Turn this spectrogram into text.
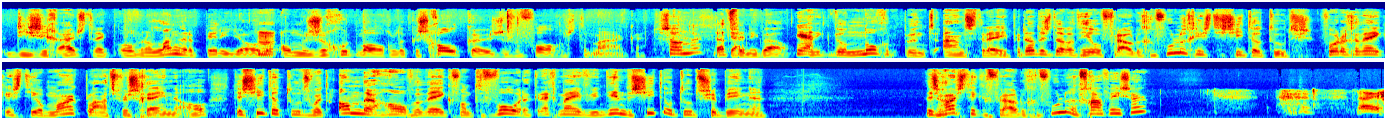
die zich uitstrekt over een langere periode... Hm. om een zo goed mogelijke schoolkeuze vervolgens te maken. Sander? Dat ja. vind ik wel. Ja. En ik wil nog een punt aanstrepen. Dat is dat het heel fraudegevoelig is, die CITO-toets. Vorige week is die op Marktplaats verschenen al. De CITO-toets wordt anderhalve week van tevoren... krijgt mijn vriendin de CITO-toetsen binnen. Het is hartstikke fraudegevoelig. Mevrouw Visser? nou,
